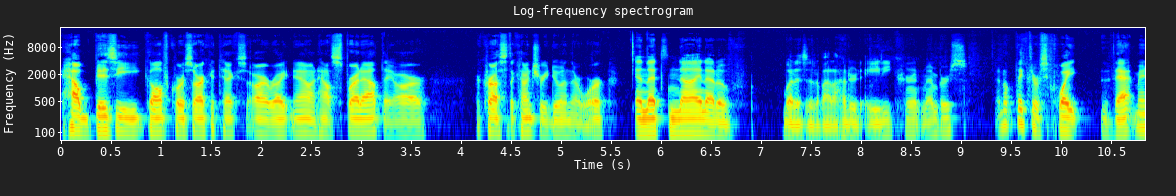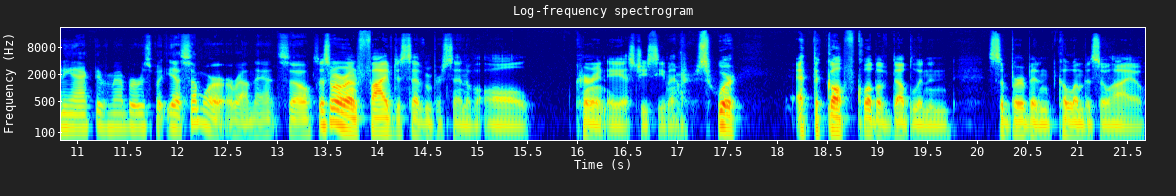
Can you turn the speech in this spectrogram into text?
how busy golf course architects are right now and how spread out they are across the country doing their work. and that's nine out of what is it? About 180 current members. I don't think there's quite that many active members, but yeah, somewhere around that. So So somewhere around five to seven percent of all current ASGC members were at the Golf Club of Dublin in suburban Columbus, Ohio.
